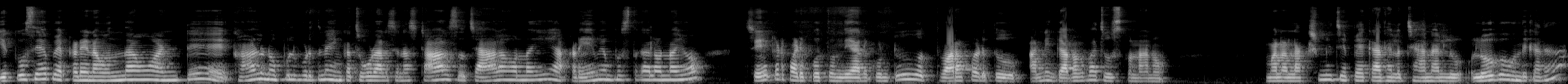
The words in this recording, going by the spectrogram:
ఎక్కువసేపు ఎక్కడైనా ఉందాము అంటే కాళ్ళు నొప్పులు పుడుతున్నాయి ఇంకా చూడాల్సిన స్టాల్స్ చాలా ఉన్నాయి. అక్కడ ఏమేమి పుస్తకాలు ఉన్నాయో చీకటి పడిపోతుంది అనుకుంటూ త్వరపడుతూ అన్ని గబగబా చూసుకున్నాను. మన లక్ష్మి చెప్పే కథల ఛానల్ లోగో ఉంది కదా?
